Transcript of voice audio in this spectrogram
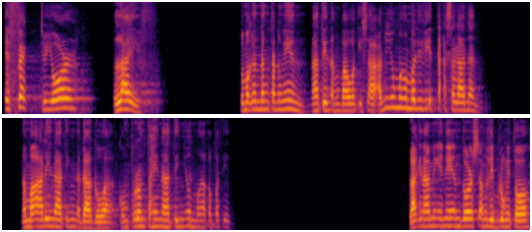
effect to your life. So magandang tanungin natin ang bawat isa, ano yung mga maliliit na kasalanan na maari nating nagagawa. Kumprontahin natin yon mga kapatid. Lagi naming ini-endorse ang librong ito,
